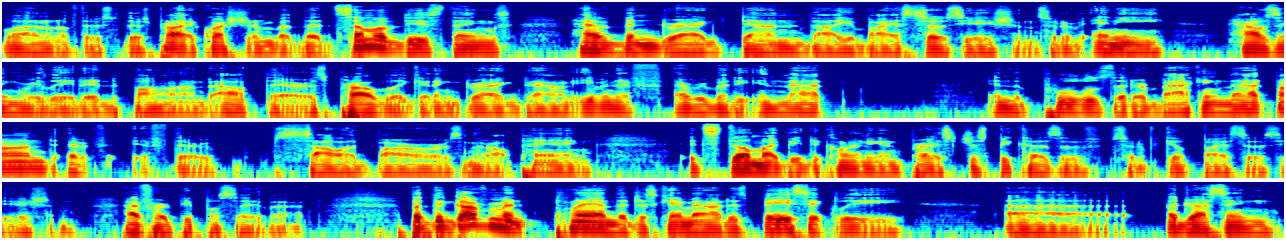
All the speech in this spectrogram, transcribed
well, I don't know if there's there's probably a question, but that some of these things have been dragged down in value by association. Sort of any housing related bond out there is probably getting dragged down, even if everybody in that in the pools that are backing that bond, if if they're solid borrowers and they're all paying, it still might be declining in price just because of sort of guilt by association. I've heard people say that, but the government plan that just came out is basically uh, addressing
